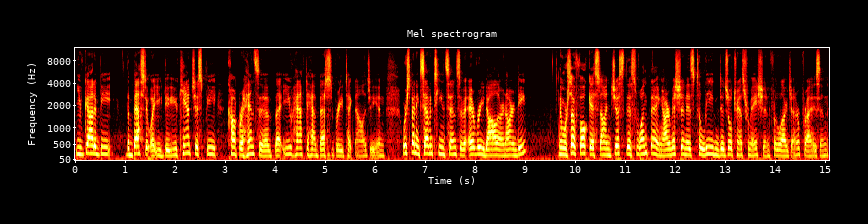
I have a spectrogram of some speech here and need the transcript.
you've got to be the best at what you do. You can't just be comprehensive, but you have to have best of breed technology. And we're spending 17 cents of every dollar in R&D. And we're so focused on just this one thing. Our mission is to lead in digital transformation for the large enterprise. And,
